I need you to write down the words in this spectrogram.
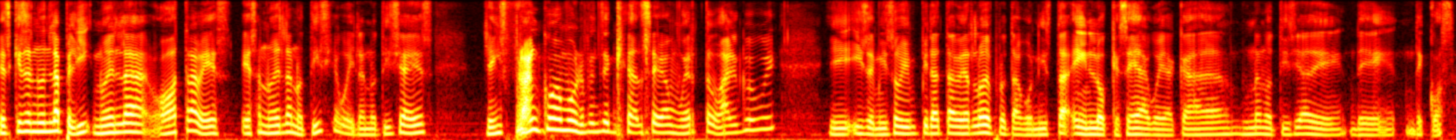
Es que esa no es la peli, no es la, otra vez, esa no es la noticia, güey. La noticia es James Franco, amor. Pensé que se había muerto o algo, güey. Y, y se me hizo bien pirata verlo de protagonista en lo que sea, güey. Acá una noticia de, de, de cosa.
